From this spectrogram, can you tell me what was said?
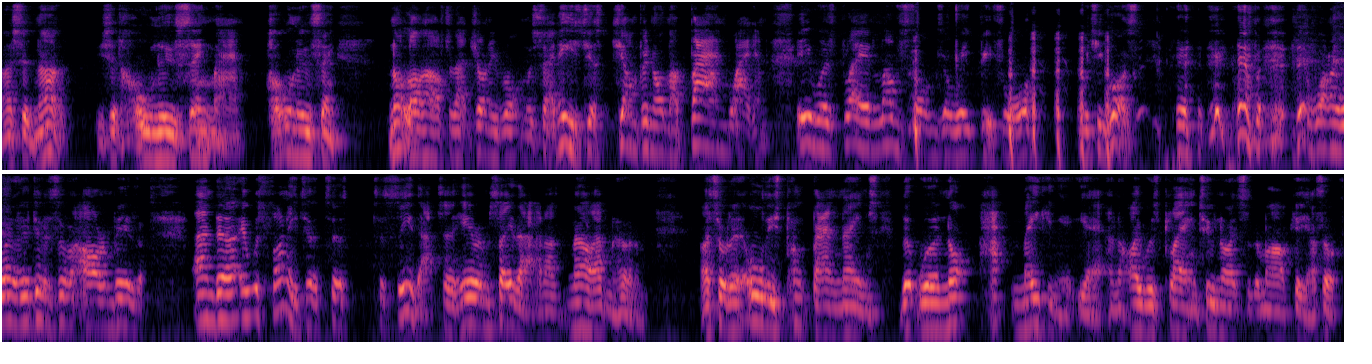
I said, no. He said, whole new thing, man. Whole new thing. Not long after that, Johnny Rotten was saying he's just jumping on the bandwagon. He was playing love songs a week before, which he was. One of they're doing some R and B, and uh, it was funny to, to to see that, to hear him say that. And I no, I haven't heard him. I saw that all these punk band names that were not ha- making it yet, and I was playing two nights at the Marquee. I thought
